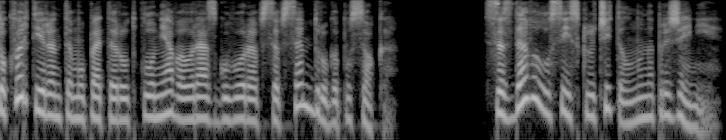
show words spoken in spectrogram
то квартиранта му Петър отклонявал разговора в съвсем друга посока. Създавало се изключително напрежение.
